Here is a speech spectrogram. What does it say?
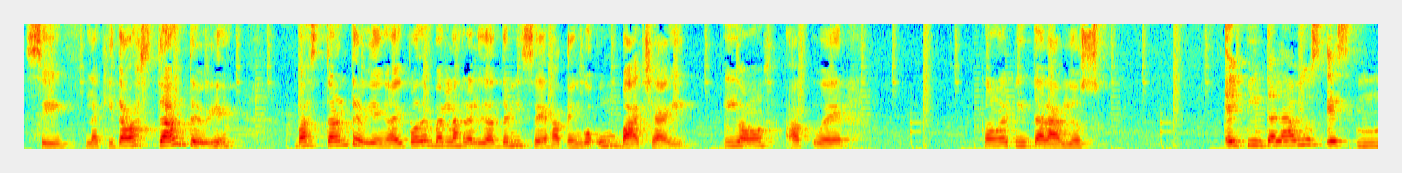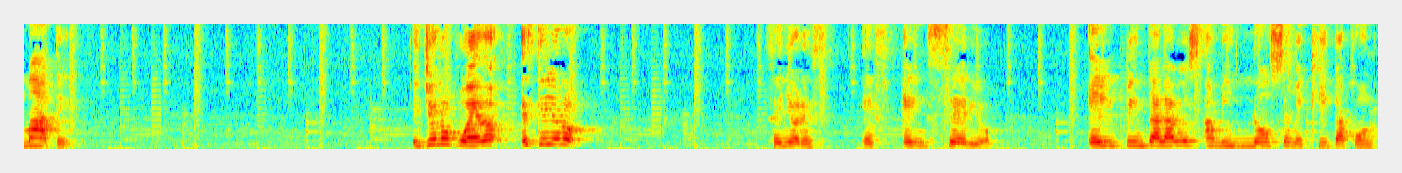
Sí, la quita bastante bien bastante bien. Ahí pueden ver la realidad de mi ceja. Tengo un bache ahí. Y vamos a ver con el pintalabios. El pintalabios es mate. Yo no puedo. Es que yo no... Señores, es en serio. El pintalabios a mí no se me quita con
